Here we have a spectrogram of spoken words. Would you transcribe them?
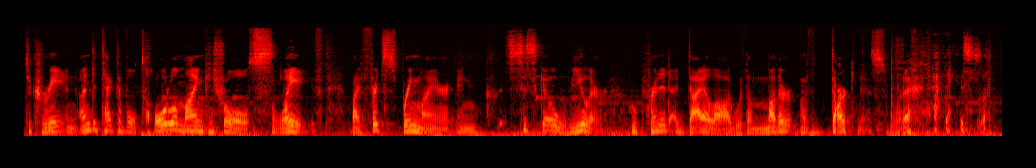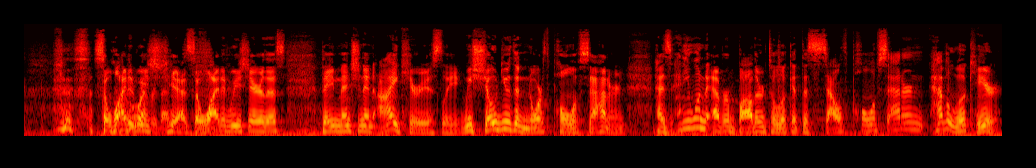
to Create an Undetectable Total Mind Control Slave by Fritz Springmeier and Cisco Wheeler, who printed a dialogue with a mother of darkness, whatever that is. So why did we yeah, so why did we share this? They mention an eye curiously. We showed you the north pole of Saturn. Has anyone ever bothered to look at the south pole of Saturn? Have a look here.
